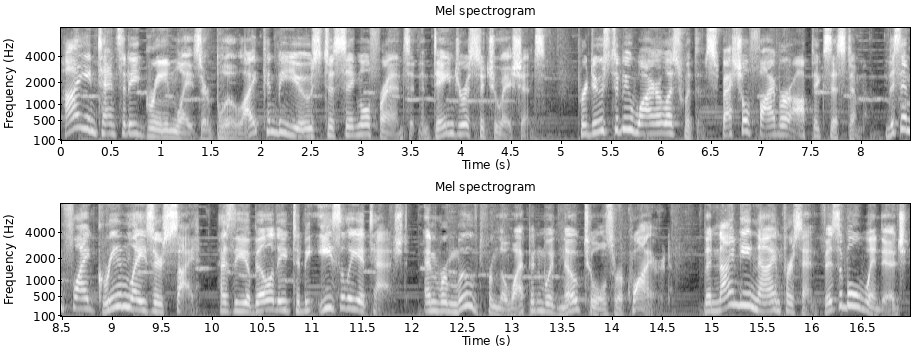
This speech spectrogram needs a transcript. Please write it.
High-intensity green laser blue light can be used to signal friends in dangerous situations. Produced to be wireless with a special fiber optic system, this Infilight green laser sight has the ability to be easily attached and removed from the weapon with no tools required. The 99% visible windage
